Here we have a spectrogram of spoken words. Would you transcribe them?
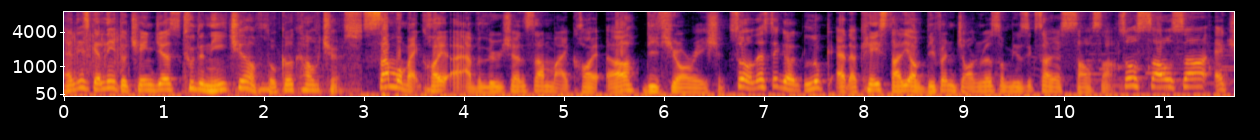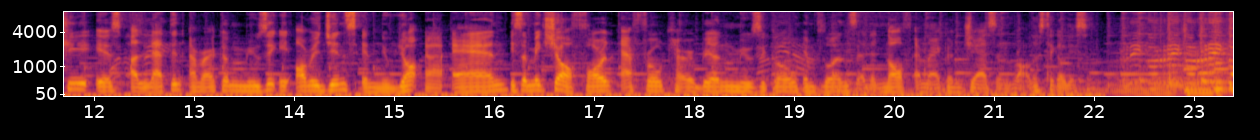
And this can lead to changes to the nature of local cultures. Some might call it an evolution, some might call it a deterioration. So let's take a look at a case study of different genres of music such as salsa. So salsa actually is a Latin American music music. It origins in New York uh, and it's a mixture of foreign Afro-Caribbean musical influence and the North American jazz and rock. Let's take a listen. Rico, rico, rico.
